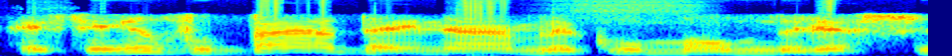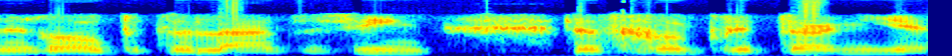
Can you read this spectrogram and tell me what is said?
heeft er heel veel baat bij namelijk om, om de rest van Europa te laten zien dat Groot-Brittannië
